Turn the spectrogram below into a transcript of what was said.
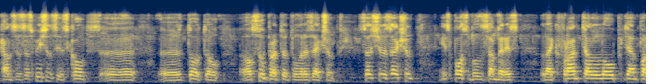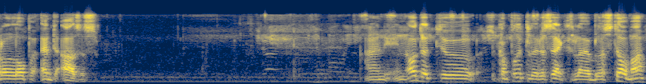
cancer suspicions, is called uh, total or supratotal resection. Such resection is possible in some areas like frontal lobe, temporal lobe, and others. And in order to completely resect glioblastoma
